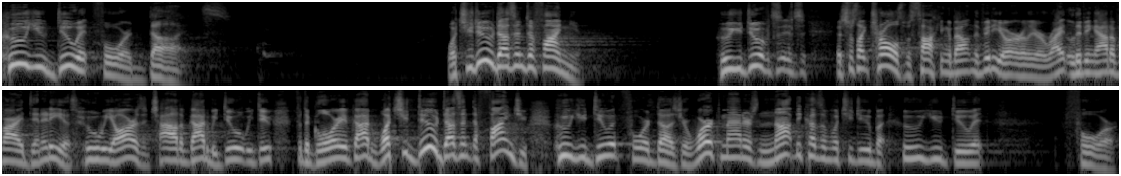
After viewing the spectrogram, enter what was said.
Who you do it for does. What you do doesn't define you. Who you do it, it's, it's just like Charles was talking about in the video earlier, right? Living out of our identity as who we are as a child of God. We do what we do for the glory of God. What you do doesn't define you. Who you do it for does. Your work matters not because of what you do, but who you do it for.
